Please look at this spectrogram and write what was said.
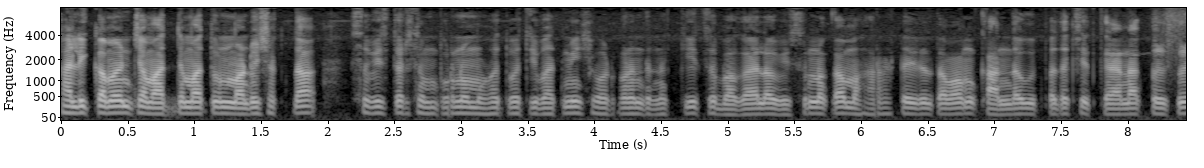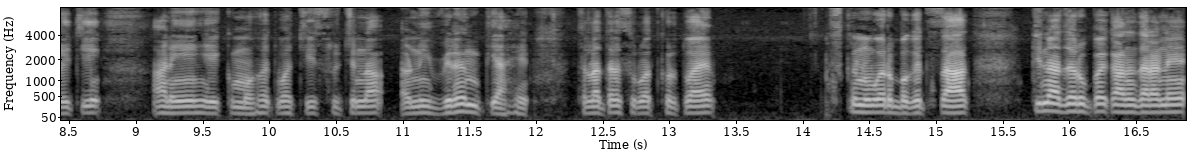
खाली कमेंटच्या माध्यमातून मांडू शकता. सविस्तर संपूर्ण महत्त्वाची बातमी शेवटपर्यंत नक्कीच बघायला विसरू नका. महाराष्ट्रातील तमाम कांदा उत्पादक शेतकऱ्यांना कळकळीची आणि एक महत्त्वाची सूचना आणि विनंती आहे. चला तर सुरुवात करतो आहे स्क्रीनवर बघत आहात. तीन हजार रुपये कांदा दराने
